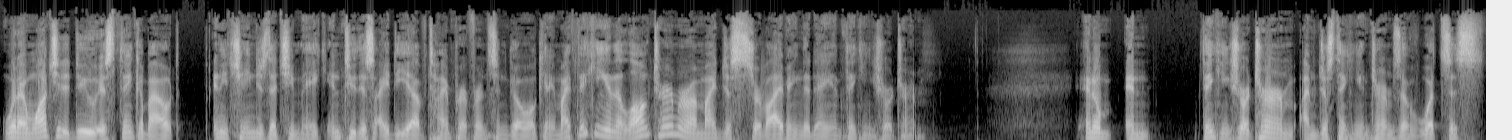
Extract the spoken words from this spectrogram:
what I want you to do is think about any changes that you make into this idea of time preference and go, okay, am I thinking in the long term or am I just surviving the day and thinking short term? And um, and thinking short term, I'm just thinking in terms of what's this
